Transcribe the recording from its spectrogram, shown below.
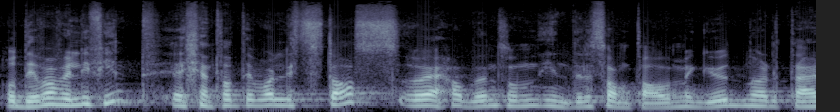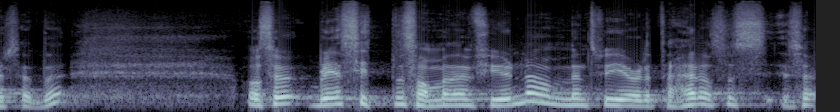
og det var veldig fint. Jeg kjente at det var litt stas, og jeg hadde en sånn indre samtale med Gud når dette her skjedde. Og så ble jeg sittende sammen med den fyren, da, mens vi gjør dette her, og, så,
